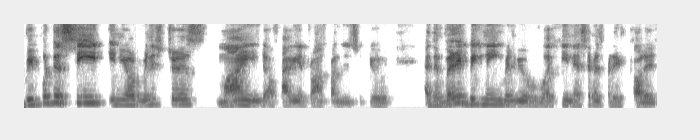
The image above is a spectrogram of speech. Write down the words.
we put the seed in your minister's mind of having a transplant institute. At the very beginning, when we were working in SMS Medical College,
